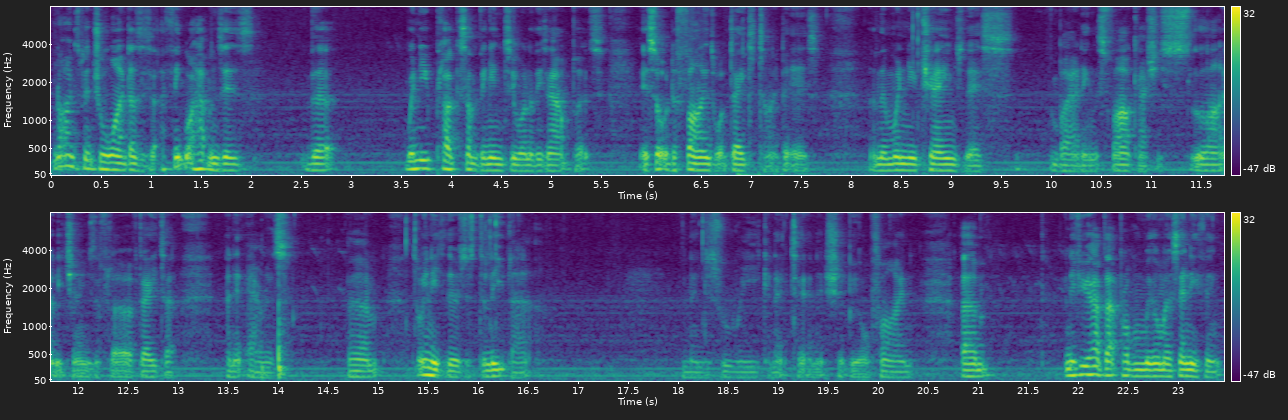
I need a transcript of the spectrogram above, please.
not 100% sure why it does this. I think what happens is that when you plug something into one of these outputs, it sort of defines what data type it is. And then when you change this by adding this file cache, you slightly change the flow of data and it errors. Um, so what you need to do is just delete that and then just reconnect it and it should be all fine. Um, and if you have that problem with almost anything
